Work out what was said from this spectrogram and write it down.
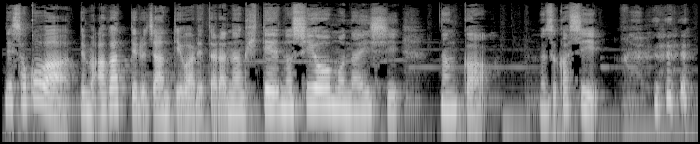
で、そこは、でも上がってるじゃんって言われたら、なんか否定のしようもないし、なんか、難しい。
